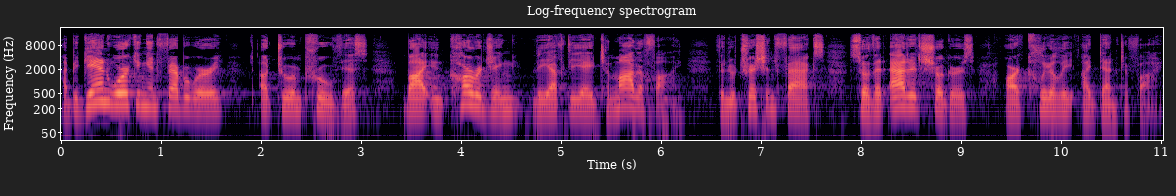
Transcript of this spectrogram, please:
I began working in February uh, to improve this by encouraging the FDA to modify the nutrition facts so that added sugars are clearly identified.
